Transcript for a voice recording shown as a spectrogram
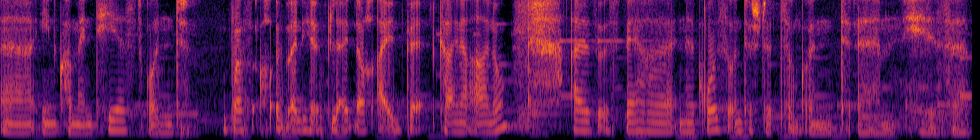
äh, ihn kommentierst und was auch immer dir vielleicht noch einfällt, keine Ahnung. Also es wäre eine große Unterstützung und ähm, Hilfe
